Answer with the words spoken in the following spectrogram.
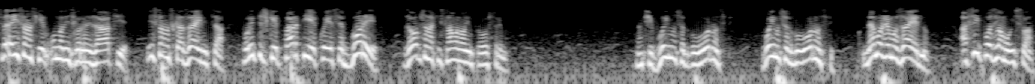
Sve islamske omladinske organizacije, islamska zajednica, političke partije koje se bore za opstanak islama na ovim prostorima. Znači, bojimo se odgovornosti. Bojimo se odgovornosti. Ne možemo zajedno. A svi pozivamo islam.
